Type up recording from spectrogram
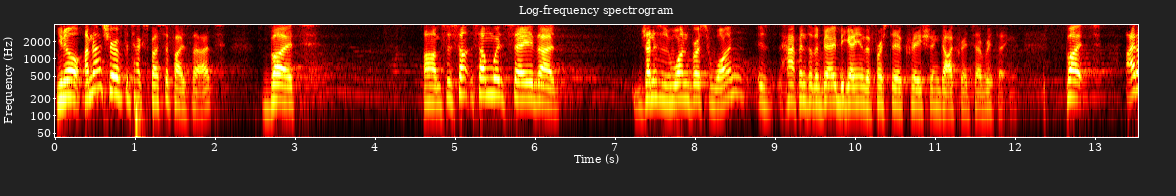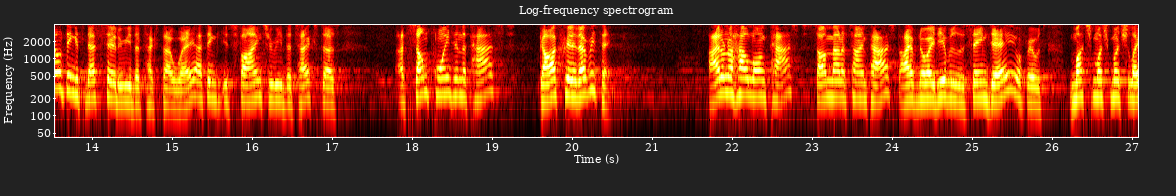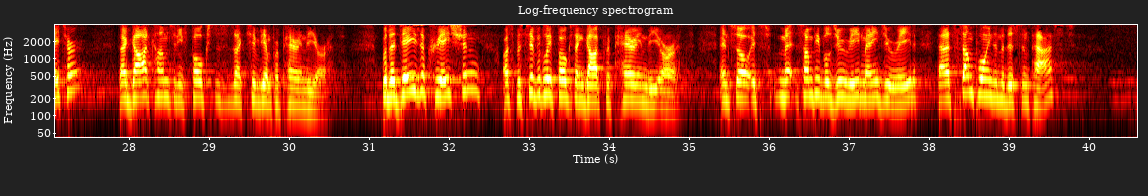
You know, I'm not sure if the text specifies that. But, um, so some, some would say that Genesis 1, verse 1 is, happens at the very beginning of the first day of creation. God creates everything. But I don't think it's necessary to read the text that way. I think it's fine to read the text as at some point in the past, God created everything. I don't know how long passed, some amount of time passed. I have no idea if it was the same day or if it was much, much, much later that God comes and he focuses his activity on preparing the earth. But the days of creation are specifically focused on God preparing the earth. And so it's, some people do read, many do read, that at some point in the distant past,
